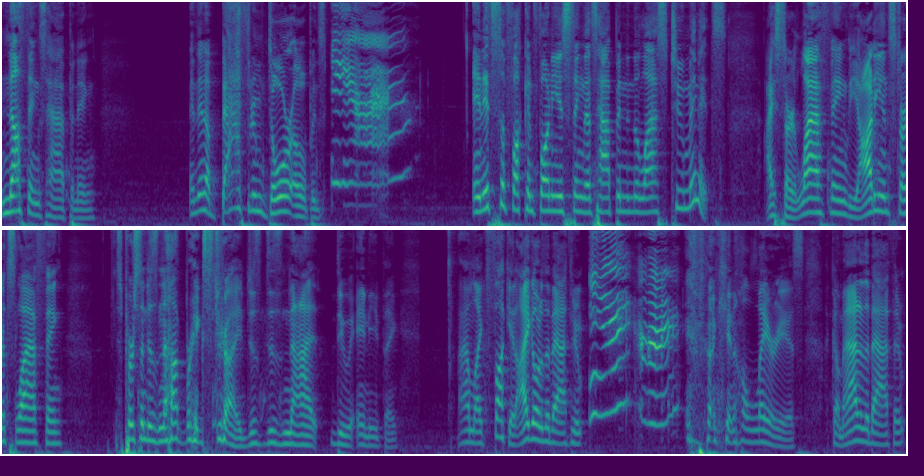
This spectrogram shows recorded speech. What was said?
Nothing's happening. And then a bathroom door opens. And it's the fucking funniest thing that's happened in the last two minutes. I start laughing. The audience starts laughing. This person does not break stride, just does not do anything. I'm like, fuck it. I go to the bathroom. fucking hilarious. Come out of the bathroom.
